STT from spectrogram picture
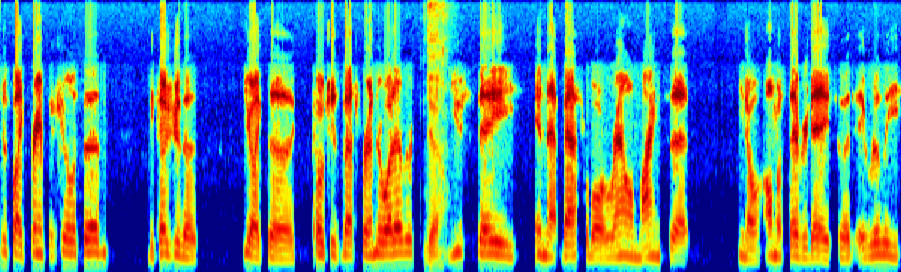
just like Fran Fraschilla said, because you're the you're like the coach's best friend or whatever. Yeah. You stay in that basketball realm mindset, you know, almost every day. So it, it really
